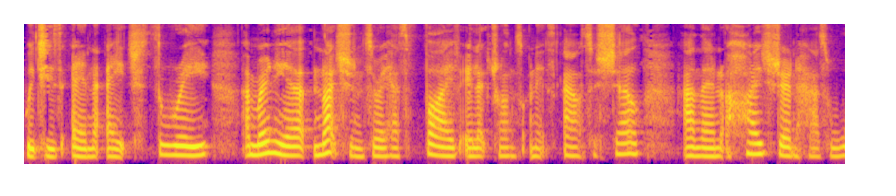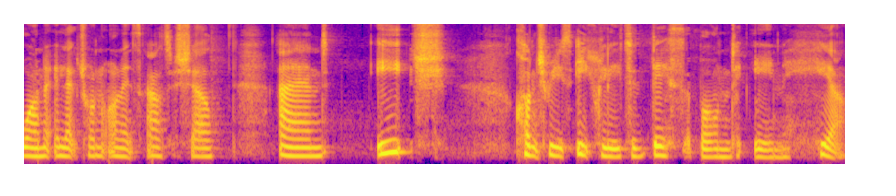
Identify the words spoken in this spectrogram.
which is NH3, ammonia, nitrogen, sorry, has five electrons on its outer shell, and then hydrogen has one electron on its outer shell, and each contributes equally to this bond in here.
